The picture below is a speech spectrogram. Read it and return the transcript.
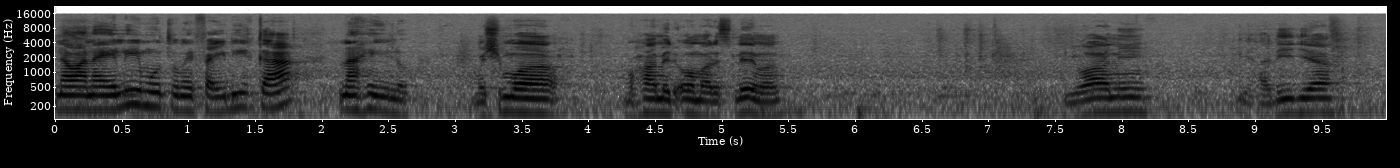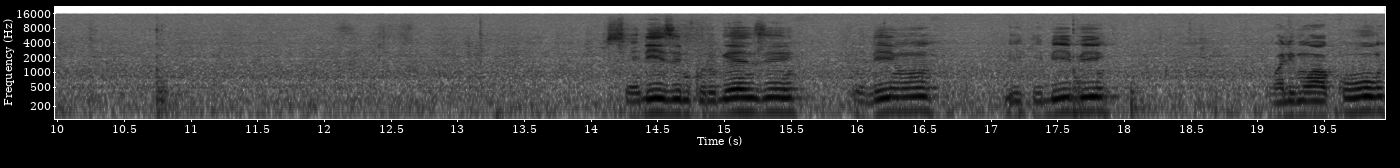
na wanaelimu tumefaidika na hilo. Mheshimiwa Mohamed Omar Suleiman, Diwani Bi Hadija, Msaidizi Mkurugenzi Elimu bikibibi, walimu wakuu,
